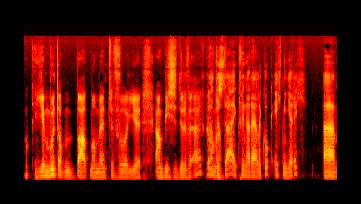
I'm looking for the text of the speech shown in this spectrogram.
Oké. Je moet op een bepaald moment voor je ambities durven Ja, uitkomen. dus dat, ik vind dat eigenlijk ook echt niet erg. Ehm,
